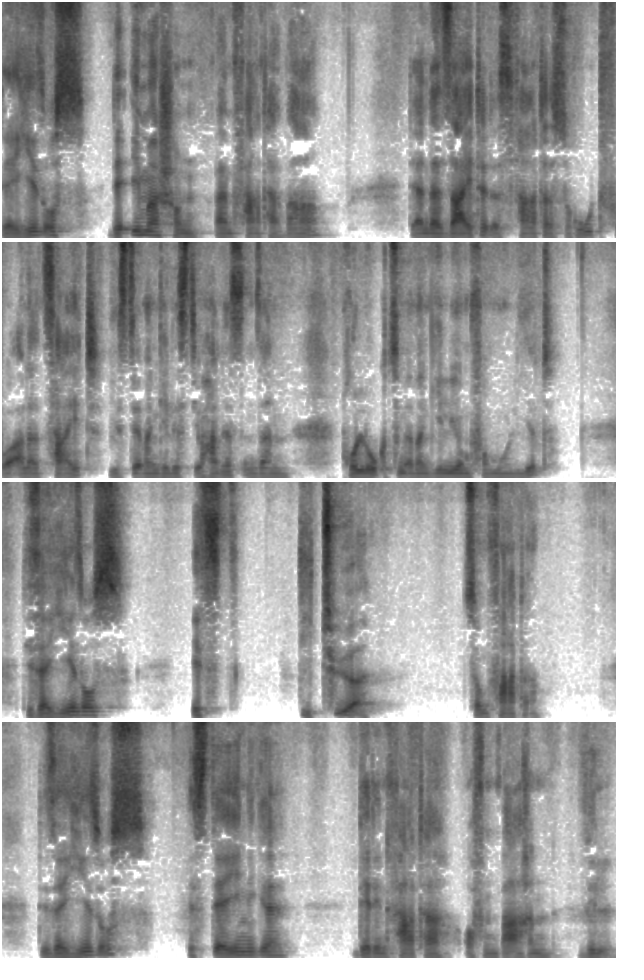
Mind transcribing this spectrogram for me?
Der Jesus, der immer schon beim Vater war der an der Seite des Vaters ruht vor aller Zeit, wie es der Evangelist Johannes in seinem Prolog zum Evangelium formuliert. Dieser Jesus ist die Tür zum Vater. Dieser Jesus ist derjenige, der den Vater offenbaren will.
